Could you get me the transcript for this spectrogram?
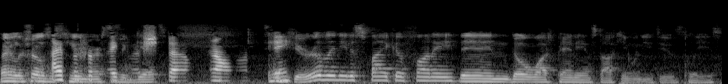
Regular shows I as humorous as it gets. show, in all If you really need a spike of funny, then go watch Panty and Stocking on YouTube, please.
